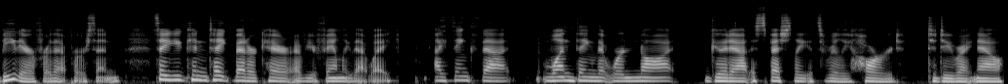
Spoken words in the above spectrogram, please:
be there for that person. So you can take better care of your family that way. I think that one thing that we're not good at, especially it's really hard to do right now,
